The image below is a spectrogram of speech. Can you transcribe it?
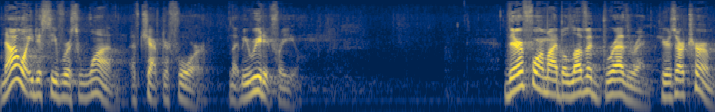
Now I want you to see verse 1 of chapter 4. Let me read it for you. Therefore, my beloved brethren, here's our term,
